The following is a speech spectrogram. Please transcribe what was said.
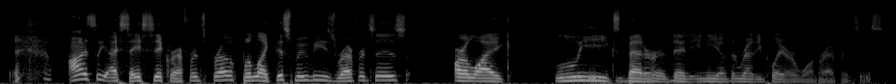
honestly, I say sick reference, bro, but like this movie's references are like leagues better than any of the Ready Player One references.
